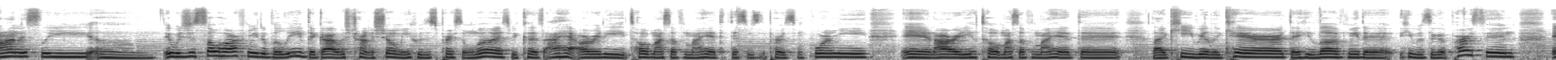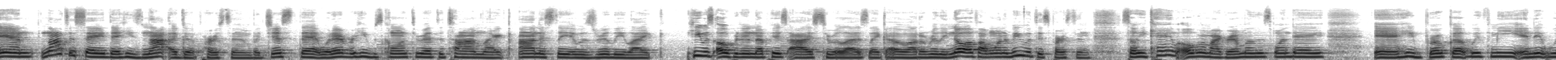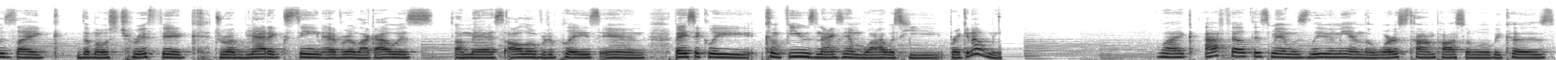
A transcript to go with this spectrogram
honestly, um, it was just so hard for me to believe that God was trying to show me who this person was because I had already told myself in my head that this was the person for me, and I already told myself in my head that like he really cared, that he loved me, that he was a good person, and not to say that he's not a good person, but just that whatever he was going through at the time, like honestly, it was really like he was opening up his eyes to realize like oh i don't really know if i want to be with this person. So he came over my grandmother's one day and he broke up with me and it was like the most terrific dramatic scene ever. Like i was a mess all over the place and basically confused and asked him why was he breaking up with me? Like i felt this man was leaving me in the worst time possible because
